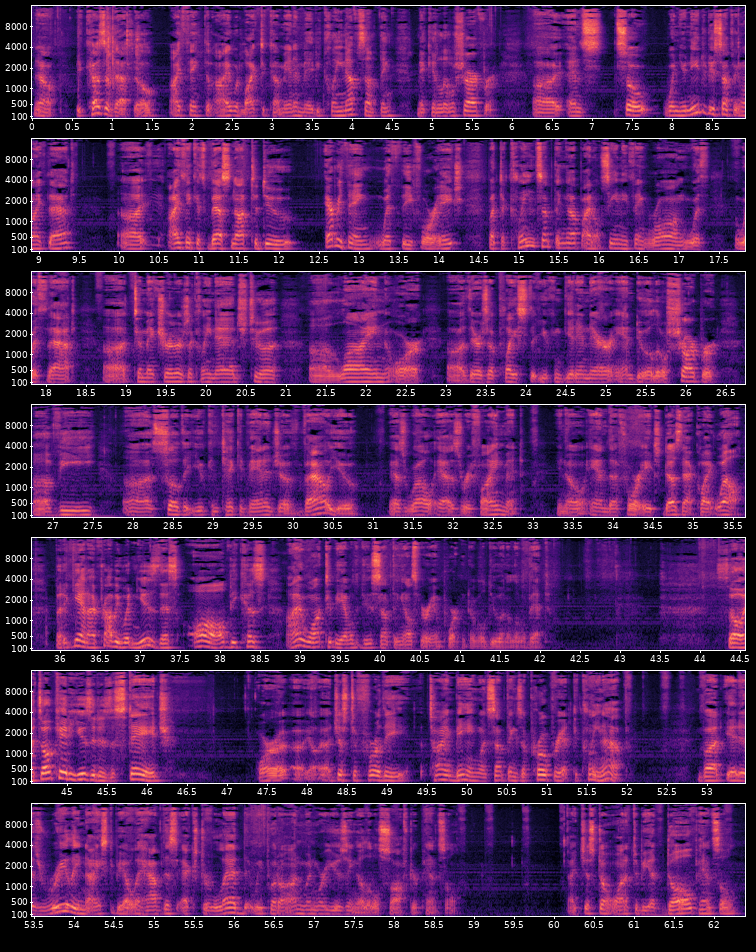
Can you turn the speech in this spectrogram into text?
Now, because of that, though, I think that I would like to come in and maybe clean up something, make it a little sharper. Uh, and so when you need to do something like that, uh, I think it's best not to do everything with the 4H, but to clean something up, I don't see anything wrong with with that. Uh, to make sure there's a clean edge to a, a line, or uh, there's a place that you can get in there and do a little sharper uh, V uh, so that you can take advantage of value as well as refinement you know and the 4h does that quite well. But again i probably wouldn't use this all because i want to be able to do something else very important that we'll do in a little bit. So it's okay to use it as a stage or uh, uh just to, for the time being when something's appropriate to clean up. But it is really nice to be able to have this extra lead that we put on when we're using a little softer pencil. I just don't want it to be a dull pencil,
